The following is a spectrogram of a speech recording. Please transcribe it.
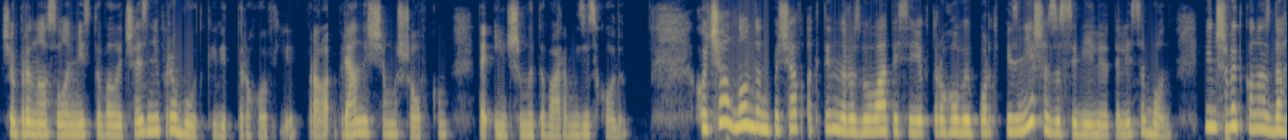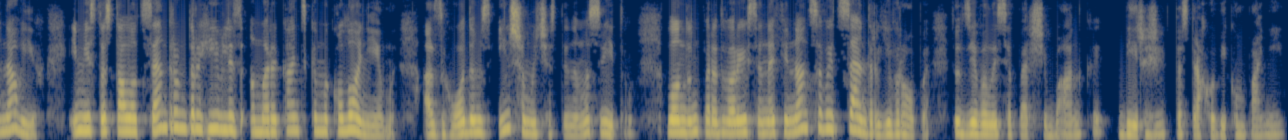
що приносило місту величезні прибутки від торговлі прянощами, шовком та іншими товарами зі сходу. Хоча Лондон почав активно розвиватися як торговий порт пізніше за Севілію та Лісабон, він швидко наздогнав їх, і місто стало центром торгівлі з американськими колоніями, а згодом з іншими частинами світу. Лондон перетворився на фінансовий центр Європи. Тут з'явилися перші банки, біржі та страхові компанії.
